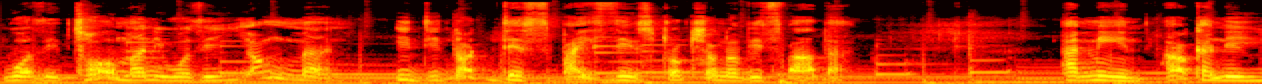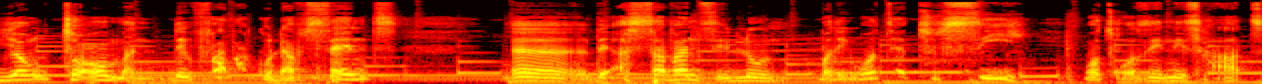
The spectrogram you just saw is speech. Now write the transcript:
was a tall man, he was a young man. He did not despise the instruction of his father. I mean, how can a young, tall man, the father could have sent uh, the servants alone, but he wanted to see what was in his heart.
